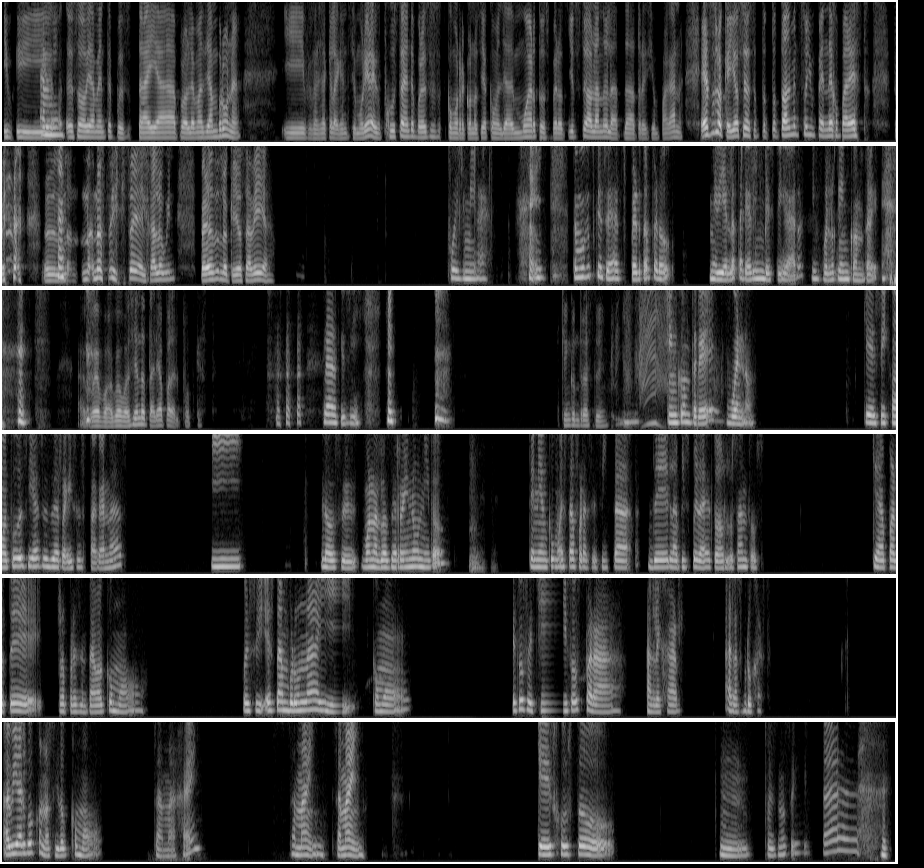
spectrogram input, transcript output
Y, y eso obviamente pues traía problemas de hambruna y pues hacía que la gente se muriera. Y justamente por eso es como reconocido como el Día de Muertos, pero yo estoy hablando de la, de la tradición pagana. Eso es lo que yo sé, o sea, to- totalmente soy un pendejo para esto. No, no- no estoy historia del Halloween, pero eso es lo que yo sabía. Pues mira, tampoco es que sea experta, pero me di a la tarea de investigar y fue lo que encontré. A huevo, a huevo, haciendo tarea para el podcast. Claro que sí. ¿Qué encontraste? ¿Qué encontré? Bueno, que sí, como tú decías, es de raíces paganas y los, eh, bueno, los de Reino Unido tenían como esta frasecita de la víspera de todos los santos, que aparte representaba como, pues sí, esta hambruna y como estos hechizos para alejar a las brujas. Había algo conocido como Samahain, Samain, Samain, que es justo, mm, pues no sé, ah,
